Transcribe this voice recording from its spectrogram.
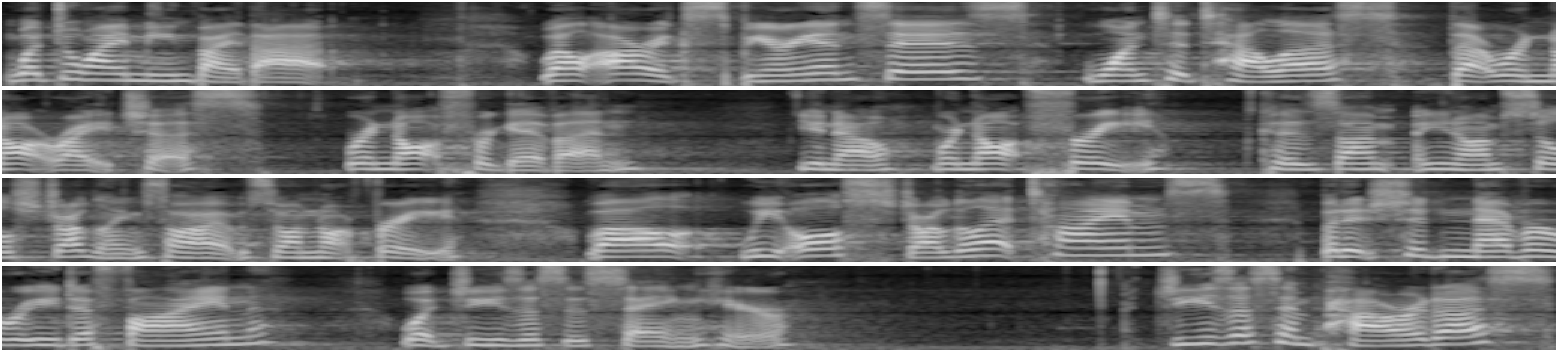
What do I mean by that? Well, our experiences want to tell us that we're not righteous, we're not forgiven, you know, we're not free because I'm, you know, I'm still struggling, so, I, so I'm not free. Well, we all struggle at times, but it should never redefine what Jesus is saying here. Jesus empowered us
